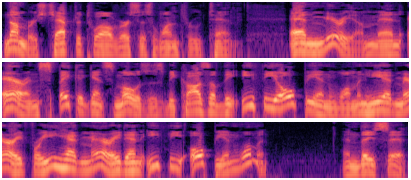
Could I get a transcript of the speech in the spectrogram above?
Numbers chapter 12 verses 1 through 10. And Miriam and Aaron spake against Moses because of the Ethiopian woman he had married, for he had married an Ethiopian woman. And they said,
